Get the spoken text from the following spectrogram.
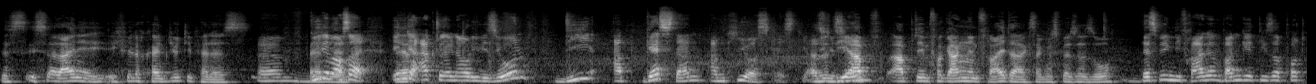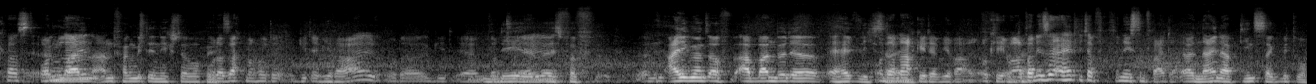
Das ist alleine. Ich will doch kein Beauty Palace. Ähm, wie dem auch sei. In Ja. der aktuellen Audiovision, die ab gestern am Kiosk ist. Also die ab, ab dem vergangenen Freitag, sagen wir es besser so. Deswegen die Frage, wann geht dieser Podcast Irgendwann online? Anfang Mitte nächster Woche. Oder sagt man heute, geht er viral oder geht er nee, virtuell? es verf- einigen wir uns auf, ab wann wird er erhältlich sein. Und danach geht er viral. Okay, und ab wann ist er erhältlich? Ab nächsten Freitag. Äh, nein, ab Dienstag, Mittwoch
